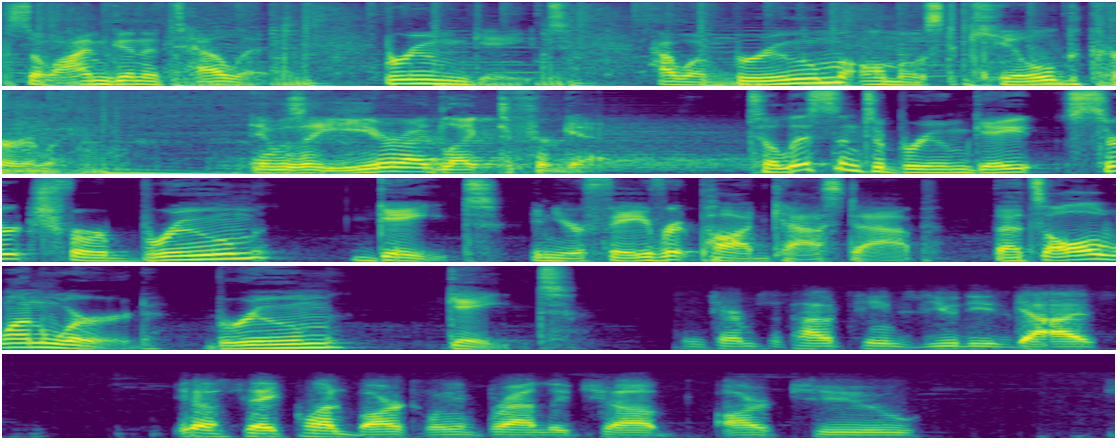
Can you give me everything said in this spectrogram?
so I'm going to tell it. Broomgate How a Broom Almost Killed Curling. It was a year I'd like to forget. To listen to Broomgate, search for Broomgate in your favorite podcast app. That's all one word Broomgate. in terms of how teams view these guys. You know, Saquon Barkley and Bradley Chubb are two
